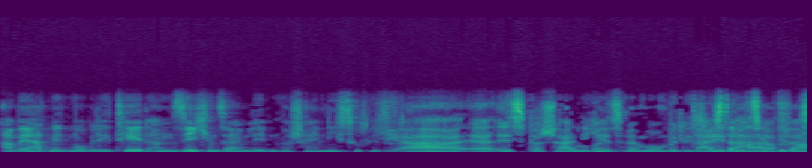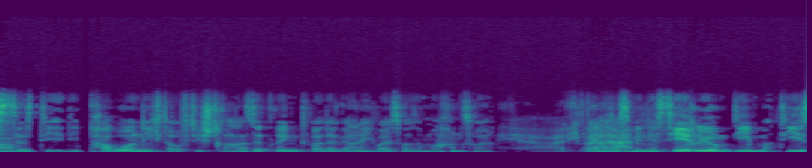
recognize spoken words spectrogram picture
aber er hat mit Mobilität an sich in seinem Leben wahrscheinlich nicht so viel zu tun. ja, er ist wahrscheinlich Und jetzt mit Mobilität Da ist der Haken, dass das die, die Power nicht auf die Straße bringt, weil er gar nicht weiß, was er machen soll. ja, ich Er meine, hat er das hat, Ministerium, die, die,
